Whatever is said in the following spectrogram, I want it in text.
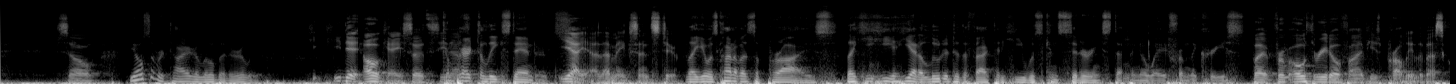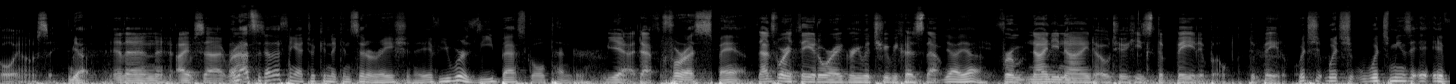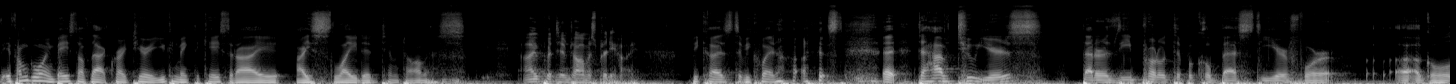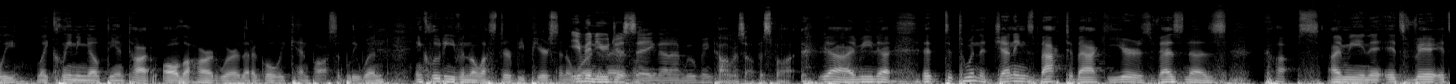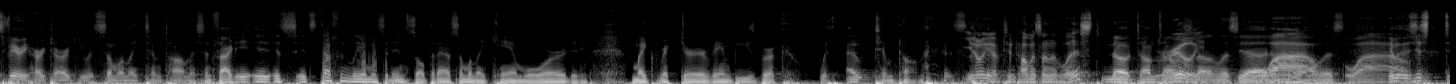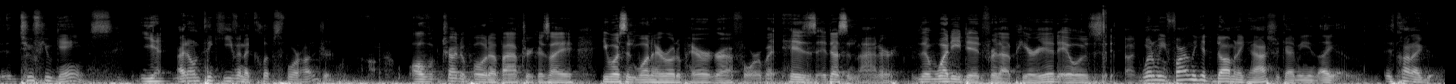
So He also retired a little bit early he, he did okay. So see, compared to league standards. yeah, yeah, that makes sense too. Like it was kind of a surprise. Like he, he he had alluded to the fact that he was considering stepping mm. away from the crease. But from 03 to 05, he's probably the best goalie, honestly. Yeah. And then I've said, And that's another thing I took into consideration. If you were the best goaltender yeah, definitely. for a span. That's where Theodore I agree with you because that Yeah, yeah. from 99 to 02 he's debatable debatable Which which which means if if I'm going based off that criteria, you can make the case that I I slighted Tim Thomas. I put Tim Thomas pretty high Because to be quite honest, uh, to have two years that are the prototypical best year for a, a goalie, like cleaning out the entire all the hardware that a goalie can possibly win, including even the Lester B. Pearson award. even you just saying that I'm moving Thomas up a spot Yeah, I mean, uh, it, to, to win the Jennings back-to-back years, Vezina's cups. I mean, it, it's very it's very hard to argue with someone like Tim Thomas. In fact, it- it's it's definitely almost an insult that I have someone like Cam Ward and Mike Richter, Vanbiesbrouck without Tim Thomas. you don't even have Tim Thomas on the list no, Tom Thomas Really? not on the list. Yeah, I didn't put him on wow the list. wow It was just t- too few games. yeah I don't think he even eclipsed 400. I'll try to pull it up after because I he wasn't one I wrote a paragraph for but his it doesn't matter the, what he did for that period it was when we finally get to Dominik Hasek, I mean, like, it's kind of,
